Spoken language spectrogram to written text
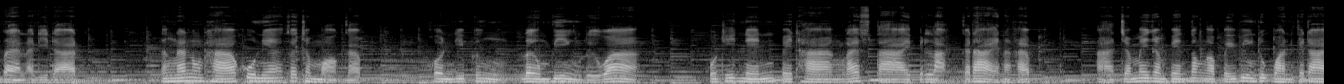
แบรนด์ Adidas ดังนั้นรองเท้าคู่นี้ก็จะเหมาะกับคนที่เพิ่งเริ่มวิ่งหรือว่า คนที่เน้นไปทางไลฟ์สไตล์เป็นหลักก็ได้นะครับ อาจจะไม่จำเป็นต้องเอาไปวิ่งทุกวันก็ได้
